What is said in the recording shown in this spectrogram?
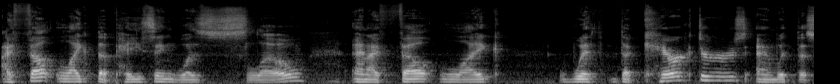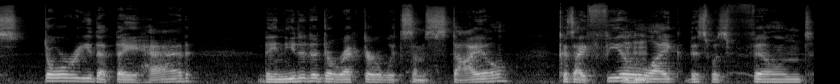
I felt like the pacing was slow, and I felt like with the characters and with the story that they had, they needed a director with some style because I feel mm-hmm. like this was filmed.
